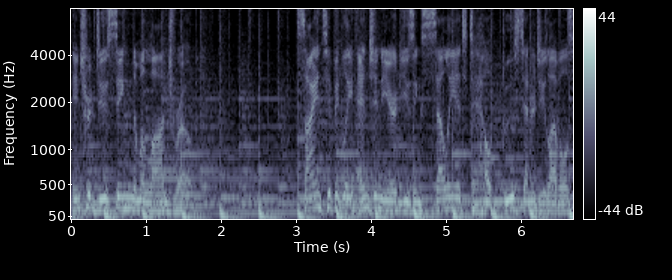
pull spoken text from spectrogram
Introducing the Melange Robe. Scientifically engineered using Celliant to help boost energy levels,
